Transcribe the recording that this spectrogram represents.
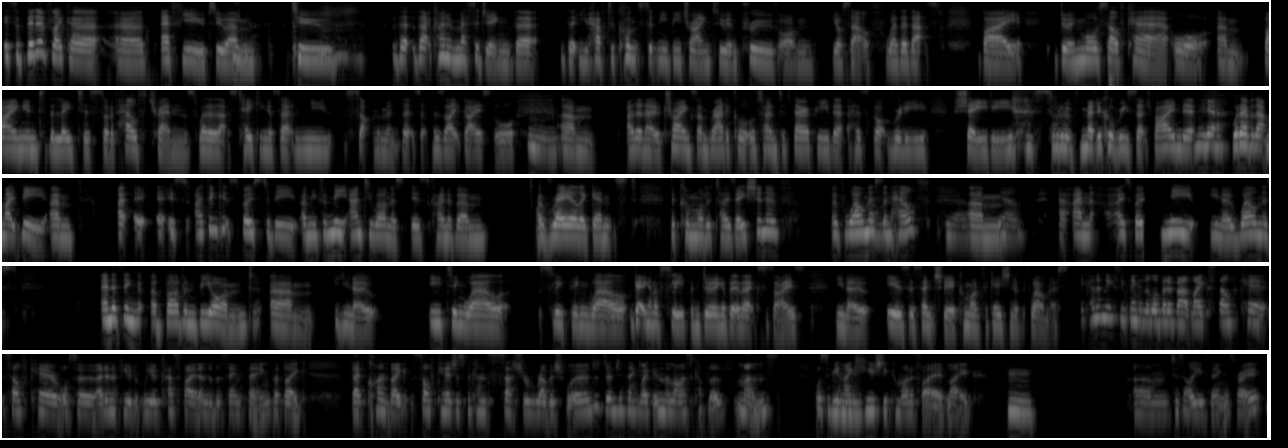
It's a bit of like a, a fu to um to that that kind of messaging that that you have to constantly be trying to improve on yourself, whether that's by doing more self care or um, buying into the latest sort of health trends, whether that's taking a certain new supplement that's at the zeitgeist or mm. um, I don't know, trying some radical alternative therapy that has got really shady sort of medical research behind it, yeah. whatever that might be. Um, I, it, it's, I think it's supposed to be. I mean, for me, anti wellness is kind of um, a rail against the commoditization of of wellness and health. Yeah. Um, yeah and I suppose me, you know, wellness, anything above and beyond, um, you know, eating well, sleeping well, getting enough sleep, and doing a bit of exercise, you know, is essentially a commodification of wellness. It kind of makes me think a little bit about like self care. Self care also, I don't know if you'd we would classify it under the same thing, but like that con like self care just becomes such a rubbish word, don't you think? Like in the last couple of months also been mm. like hugely commodified like mm. um to sell you things right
